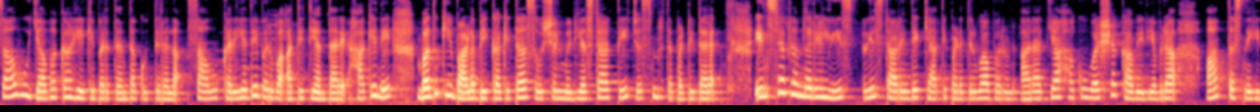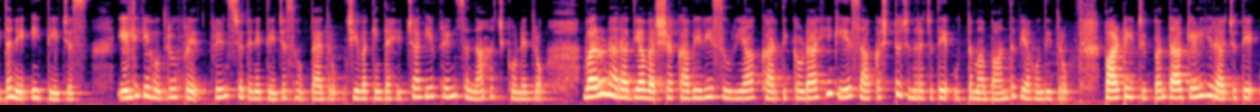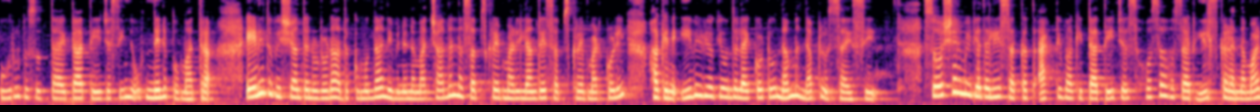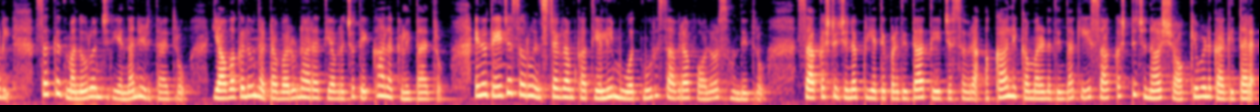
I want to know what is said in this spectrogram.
ಸಾವು ಯಾವಾಗ ಹೇಗೆ ಬರುತ್ತೆ ಅಂತ ಗೊತ್ತಿರಲ್ಲ. ಸಾವು ಕರೆಯದೇ ಬರುವ ಅತಿಥಿ ಅಂತಾರೆ. ಹಾಗೆಯೇ ಬದುಕಿ ಬಾಳಬೇಕಾಗಿದ್ದ ಸೋಷಿಯಲ್ ಮೀಡಿಯಾ ಸ್ಟಾರ್ ತೇಜಸ್ ಮೃತಪಟ್ಟಿದ್ದಾರೆ. ಇನ್ಸ್ಟಾಗ್ರಾಮ್ನ ರೀಲ್ಸ್, ರೀಲ್ ಸ್ಟಾರ್ ಎಂದೇ ಖ್ಯಾತಿ ಪಡೆದಿರುವ ವರುಣ್ ಆರಾಧ್ಯ ಹಾಗೂ ವರ್ಷ ಕಾವೇರಿಯವರ ಆಪ್ತ ಸ್ನೇಹಿತನೇ ಈ ತೇಜಸ್. ಎಲ್ಲಿಗೆ ಹೋದರೂ ಫ್ರೆ ಫ್ರೆಂಡ್ಸ್ ಜೊತೆನೇ ತೇಜಸ್ ಹೋಗ್ತಾಯಿದ್ರು ಜೀವಕ್ಕಿಂತ ಹೆಚ್ಚಾಗಿ ಫ್ರೆಂಡ್ಸನ್ನು ಹಚ್ಕೊಂಡಿದ್ರು. ವರುಣ್, ಆರಾಧ್ಯ, ವರ್ಷ, ಕಾವೇರಿ, ಸೂರ್ಯ ಕಾರ್ತಿಕ್ ಗೌಡ ಹೀಗೆ ಸಾಕಷ್ಟು ಜನರ ಜೊತೆ ಉತ್ತಮ ಬಾಂಧವ್ಯ ಹೊಂದಿದ್ರು. ಪಾರ್ಟಿ ಟ್ರಿಪ್ ಅಂತ ಗೆಳೆಯರ ಜೊತೆ ಊರುದು ಸುತ್ತಾ ಇದ್ದ ತೇಜಸ್ ನೆನಪು ಮಾತ್ರ. ಏನಿದು ವಿಷಯ ಅಂತ ನೋಡೋಣ. ಅದಕ್ಕೂ ಮುನ್ನ ನೀವು ನಮ್ಮ ಚಾನಲ್ನ ಸಬ್ಸ್ಕ್ರೈಬ್ ಮಾಡಿಲ್ಲ ಅಂದರೆ ಸಬ್ಸ್ಕ್ರೈಬ್ ಮಾಡ್ಕೊಳ್ಳಿ. ಹಾಗೆಯೇ ಈ ವಿಡಿಯೋಗೆ ಒಂದು ಲೈಕ್ ಕೊಟ್ಟು ನಮ್ಮನ್ನು ಪ್ರೋತ್ಸಾಹಿಸಿ. ಸೋಷಿಯಲ್ ಮೀಡಿಯಾದಲ್ಲಿ ಸಖತ್ ಆಕ್ಟಿವ್ ಆಗಿದ್ದ ತೇಜಸ್ ಹೊಸ ಹೊಸ ರೀಲ್ಸ್ಗಳನ್ನು ಮಾಡಿ ಸಖತ್ ಮನೋರಂಜನೆಯನ್ನು ನೀಡ್ತಾ ಇದ್ರು. ಯಾವಾಗಲೂ ನಟ ವರುಣ್ ಆರಾಧ್ಯ ಅವರ ಜೊತೆ ಕಾಲ ಕಳೀತಾ ಇದ್ರು. ಇನ್ನು ತೇಜಸ್ ಅವರು ಇನ್ಸ್ಟಾಗ್ರಾಮ್ ಖಾತೆಯಲ್ಲಿ ಮೂವತ್ತ್ಮೂರು ಸಾವಿರ ಫಾಲೋವರ್ಸ್ ಹೊಂದಿದ್ರು. ಸಾಕಷ್ಟು ಜನಪ್ರಿಯತೆ ಪಡೆದಿದ್ದ ತೇಜಸ್ ಅವರ ಅಕಾಲಿಕ ಮರಣದಿಂದಾಗಿ ಸಾಕಷ್ಟು ಜನ ಶಾಕ್ಗೆ ಒಳಗಾಗಿದ್ದಾರೆ.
